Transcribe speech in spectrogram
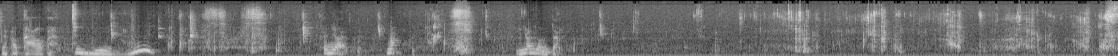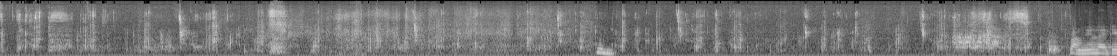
ใส่ผักคาเข้าไปอืมสุดยอดนะน่าสนใจฝั่งนี้เลยดิ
